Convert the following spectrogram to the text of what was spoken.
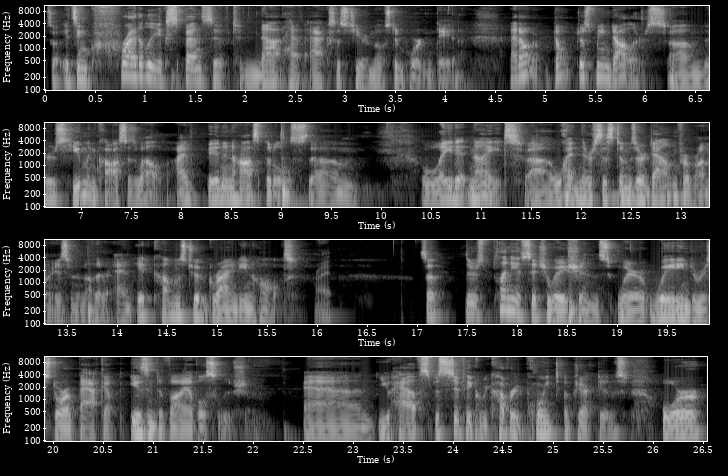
So it's incredibly expensive to not have access to your most important data. I don't don't just mean dollars. Um, there's human costs as well. I've been in hospitals um, late at night uh, when their systems are down for one reason or another, and it comes to a grinding halt. Right. So there's plenty of situations where waiting to restore a backup isn't a viable solution and you have specific recovery point objectives or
